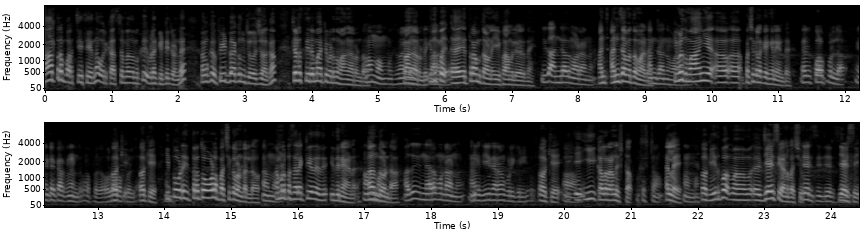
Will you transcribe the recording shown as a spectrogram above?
മാത്രം പർച്ചേസ് ചെയ്യുന്ന ഒരു കസ്റ്റമർ നമുക്ക് ഇവിടെ കിട്ടിയിട്ടുണ്ട്. നമുക്ക് ഫീഡ്ബാക്ക് ഒന്ന് ചോദിച്ചു നോക്കാം. ചേട്ടാ സ്ഥിരമായിട്ട് ഇവിടുന്ന് വാങ്ങാറുണ്ടോ? വാങ്ങാറുണ്ട്. ഇതിപ്പോ എത്രാമത്തെ തവണ ഈ ഫാമിൽ വരുന്നത് ഇത് അഞ്ചാമത് മാടാണ്. അഞ്ചാമത്തെ മാട് ഇവിടെ ഇവിടുന്ന് വാങ്ങിയ പശുക്കളൊക്കെ എങ്ങനെയുണ്ട്? കുഴപ്പമില്ല. കറക്കുന്നുണ്ട് കുഴപ്പമില്ല. ഓക്കെ ഇപ്പോൾ ഇവിടെ ഇത്രത്തോളം പശുക്കളുണ്ടല്ലോ. നമ്മളിപ്പോ നമ്മളിപ്പോൾ സെലക്ട് ചെയ്തത് ഇതിനാണ് ഇതിനെയാണ്. അതെന്തുകൊണ്ടാ? അത് നിറം കൊണ്ടാണ്. ഞങ്ങൾക്ക് ഈ നിറം പിടിക്കുള്ളൂ. ഓക്കെ. ഈ കളറാണ് ഇഷ്ടം. ഇഷ്ടം. അല്ലേ. ഓക്കെ ഇതിപ്പോ ആണ് പശു. Jersey jersey. ജേഴ്സി.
